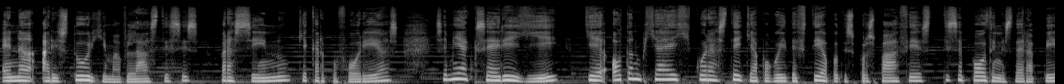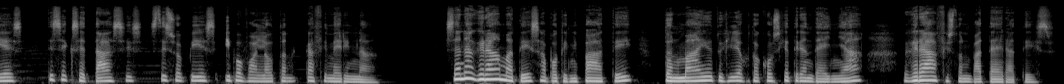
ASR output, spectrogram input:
ένα αριστούργημα βλάστησης, πρασίνου και καρποφορίας σε μια ξερή γη και όταν πια έχει κουραστεί και απογοητευτεί από τις προσπάθειες, τις επώδυνες θεραπείες, τις εξετάσεις στις οποίες υποβαλόταν καθημερινά. Σε ένα γράμμα της από την Υπάτη, τον Μάιο του 1839, γράφει στον πατέρα της.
